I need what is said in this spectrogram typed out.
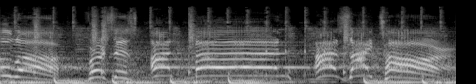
Frevola versus Ottman Azaitar.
